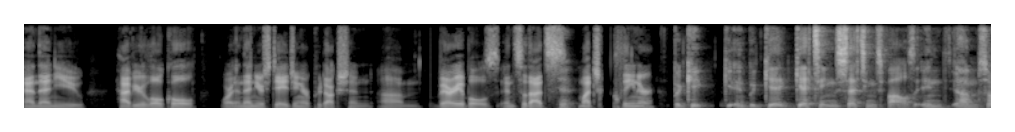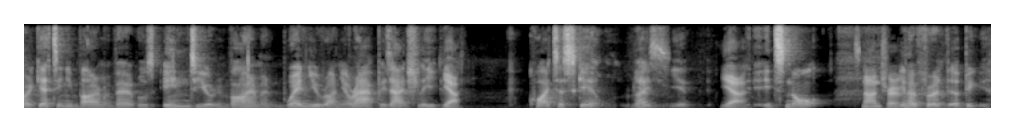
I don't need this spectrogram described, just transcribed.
and then you have your local or and then your staging or production um, variables, and so that's Yeah. much cleaner. But, get, get, but get, getting settings files in, um, sorry, getting environment variables into your environment when you run your app is actually Yeah, quite a skill. Like, Yes. y- yeah, it's not, it's non-trivial. you know, for a, a big,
